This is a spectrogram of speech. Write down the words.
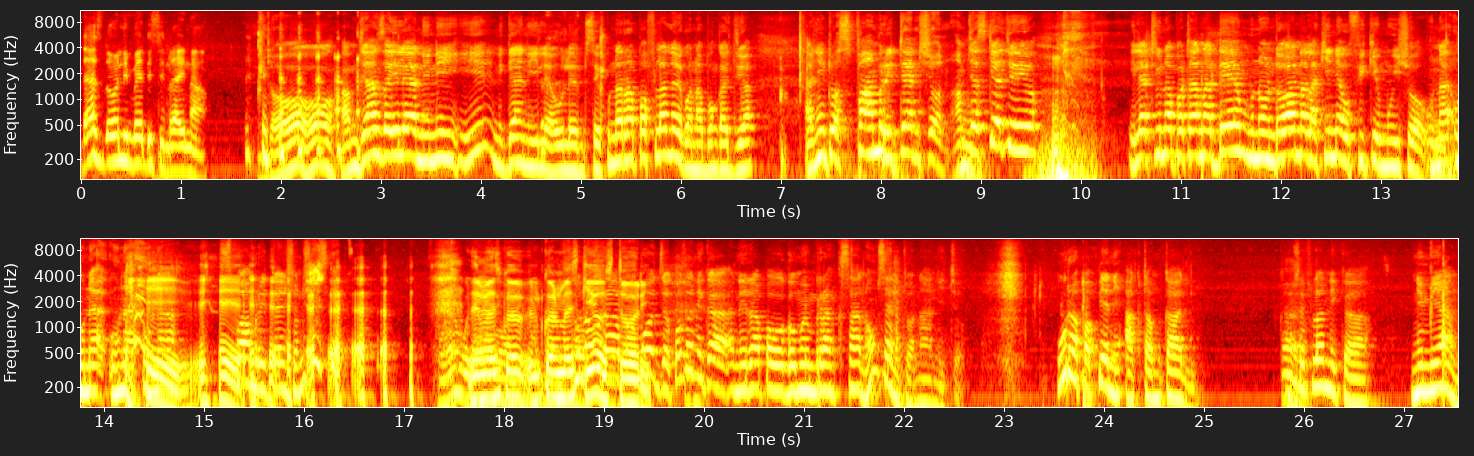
that's the only medicine right now. Oh, amjanza ile anini nini? Hii ni gani ile ule mse kuna rapa fulani alikuwa nabonga juu ya anaitwa spam retention. Amjasikia juu hiyo ila ti unapatana dem unaondoana lakini aufike mwisho. Una, una, una, una spam retention. Ushasikia? Nimesikia- nilikuwa nimesikia Kuna hiyo story. kwanza nika nirapa wagomemrank sana. Nani cho urapa pia ni akta mkali. Mse fulani ka ni miang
